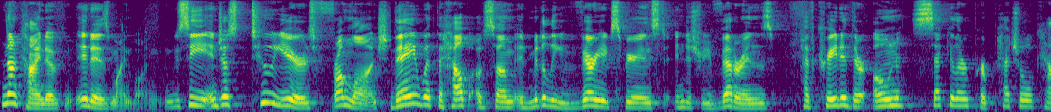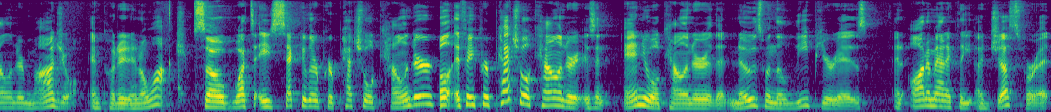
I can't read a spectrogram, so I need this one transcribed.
Not kind of, it is mind blowing. You see, in just two years from launch, they, with the help of some admittedly very experienced industry veterans, have created their own secular perpetual calendar module and put it in a watch. So, what's a secular perpetual calendar? Well, if a perpetual calendar is an annual calendar that knows when the leap year is and automatically adjusts for it,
